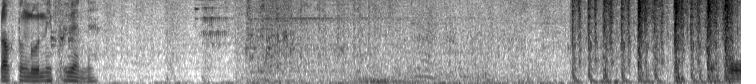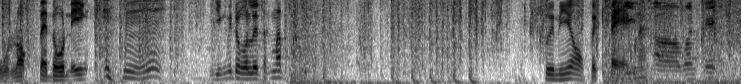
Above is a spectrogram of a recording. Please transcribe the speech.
ล็อกตรงนู้นให้เพื่อนนะโอ้โหล็อกแต่โดนเองอื้อหือยิงไม่โดนเลยสักนัดปืนนี้ออกแปลกๆนะ Uh, one HP.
